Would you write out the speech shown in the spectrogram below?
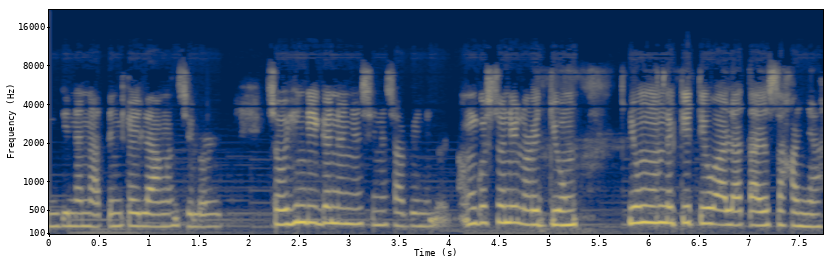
hindi na natin kailangan si Lord. So hindi ganoon yung sinasabi ni Lord. Ang gusto ni Lord yung yung nagtitiwala tayo sa kanya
